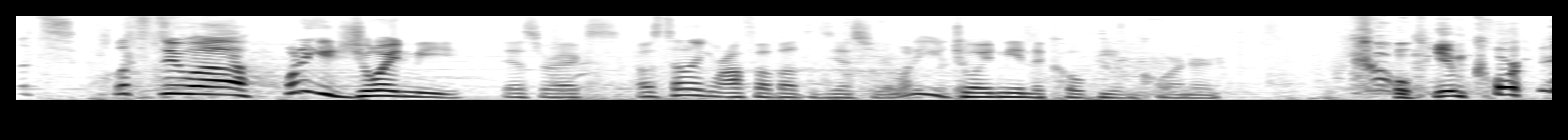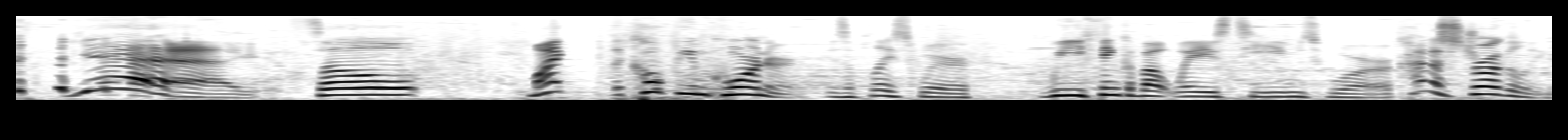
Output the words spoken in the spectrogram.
Let's let's do. Uh, why don't you join me, Desrex? I was telling Rafa about this yesterday. Why don't you join me in the copium corner? Copium corner. Yeah. So, Mike, the Copium Corner is a place where we think about ways teams who are kind of struggling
